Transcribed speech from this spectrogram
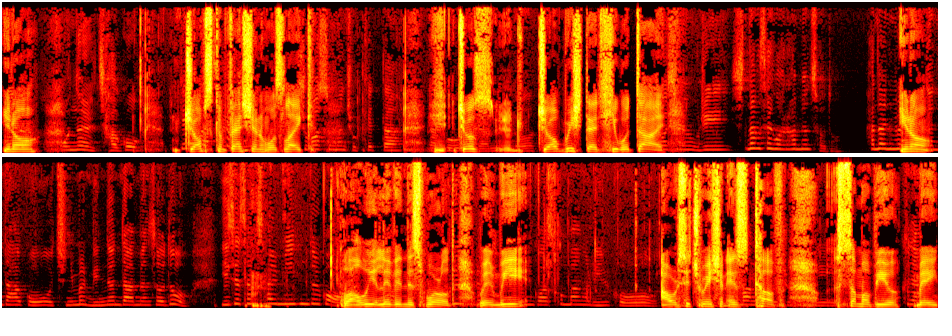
you know, Job's confession was like, Job's, Job wished that he would die. You know, while we live in this world, when we, our situation is tough, some of you may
